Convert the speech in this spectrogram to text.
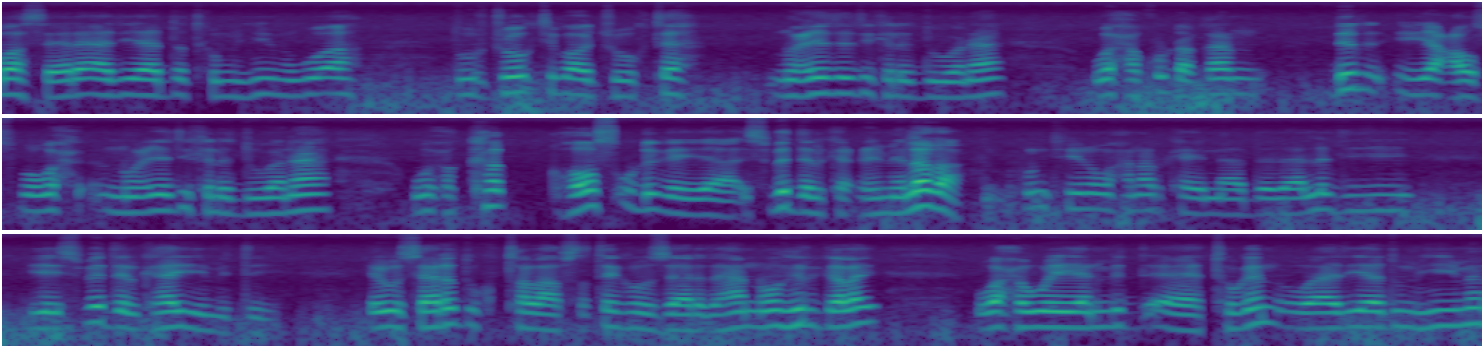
Waa seere aad iyo aad dadka muhiim ugu ah. Duurjoogti baa joogta noocyadeedii kala duwanaa. Waxa ku dhaqan dhir iyo cawsba wax noocyadii kala duwanaa. Wuxuu ka hoos u dhigayaa isbeddelka cimilada. Runtiina waxaan arkaynaa dadaaladii iyo isbeddelkaa yimiday ee wasaaraddu ku tallaabsatay wasaarad ahaan noo hirgalay waxa weeyaan mid togan oo aad iyo aada u muhiima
